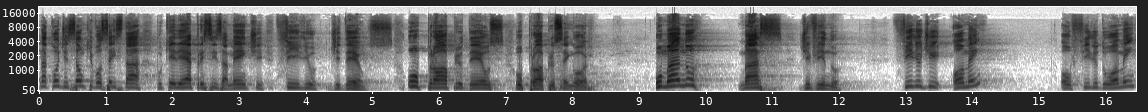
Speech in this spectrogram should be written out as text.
na condição que você está, porque Ele é precisamente Filho de Deus, o próprio Deus, o próprio Senhor. Humano, mas divino. Filho de homem, ou filho do homem,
